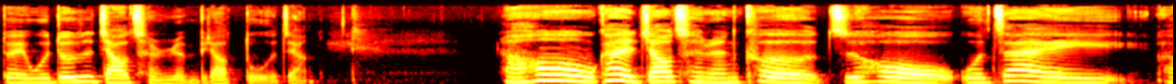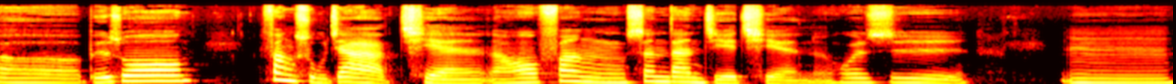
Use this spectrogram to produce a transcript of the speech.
对，我都是教成人比较多这样。然后我开始教成人课之后，我在呃，比如说放暑假前，然后放圣诞节前，或者是嗯，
